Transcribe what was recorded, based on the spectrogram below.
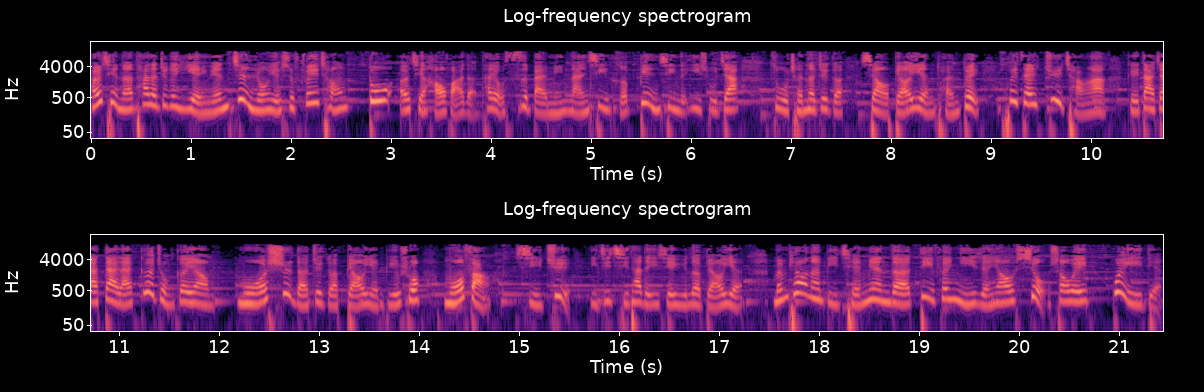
而且呢，它的这个演员阵容也是非常多而且豪华的。它有四百名男性和变性的艺术家组成的这个小表演团队，会在剧场。场啊，给大家带来各种各样模式的这个表演，比如说模仿、喜剧以及其他的一些娱乐表演。门票呢比前面的蒂芬尼人妖秀稍微贵一点，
